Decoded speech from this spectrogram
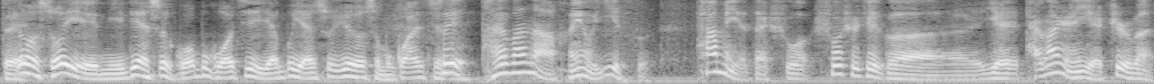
对。那么所以你电视国不国际、严不严肃又有什么关系呢？所以台湾呢很有意思，他们也在说，说是这个也台湾人也质问。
